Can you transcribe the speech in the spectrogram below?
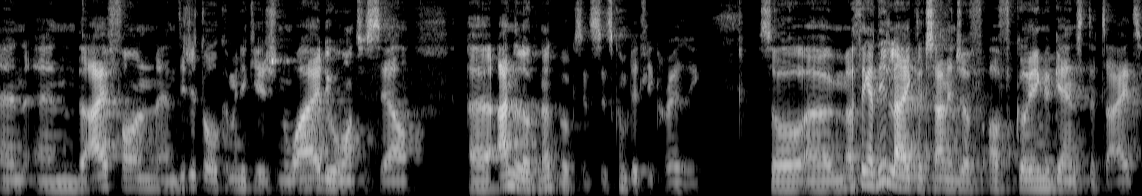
and and the iPhone and digital communication. Why do you want to sell uh, analog notebooks? It's it's completely crazy. So um, I think I did like the challenge of of going against the tide, so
